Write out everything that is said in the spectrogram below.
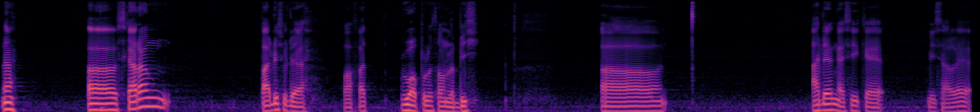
Nah, eh, sekarang Pak Ade sudah wafat 20 tahun lebih. Eh, ada nggak sih kayak misalnya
